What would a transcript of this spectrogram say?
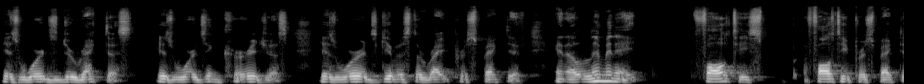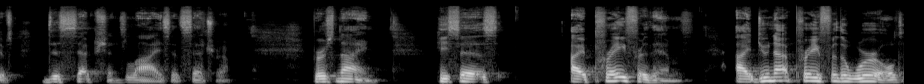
His words direct us. His words encourage us. His words give us the right perspective and eliminate faulty, faulty perspectives, deceptions, lies, etc. Verse 9, he says, I pray for them. I do not pray for the world,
